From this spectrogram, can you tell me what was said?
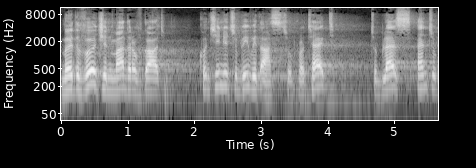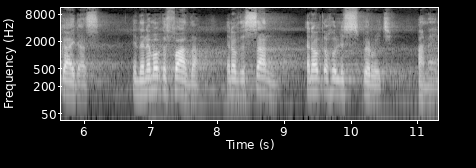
May the Virgin Mother of God continue to be with us, to protect, to bless, and to guide us. In the name of the Father, and of the Son, and of the Holy Spirit. Amen.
